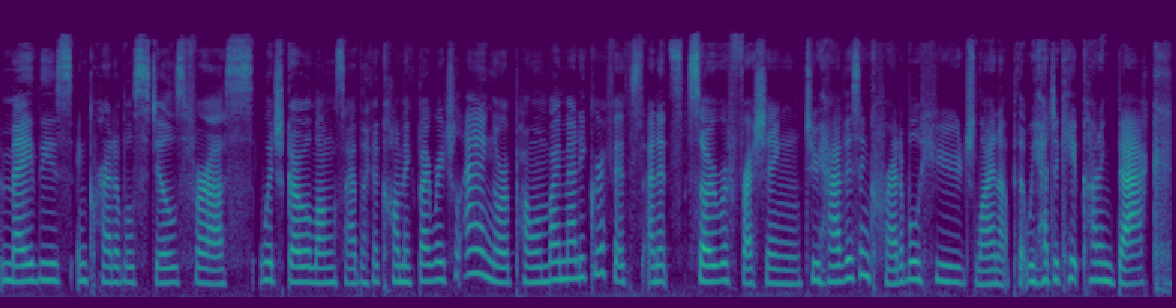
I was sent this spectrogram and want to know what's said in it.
made these incredible stills for us, which go alongside like a comic by Rachel Ang or a poem by Maddie Griffiths. And it's so refreshing to have this incredible, huge lineup that we had to keep cutting back.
